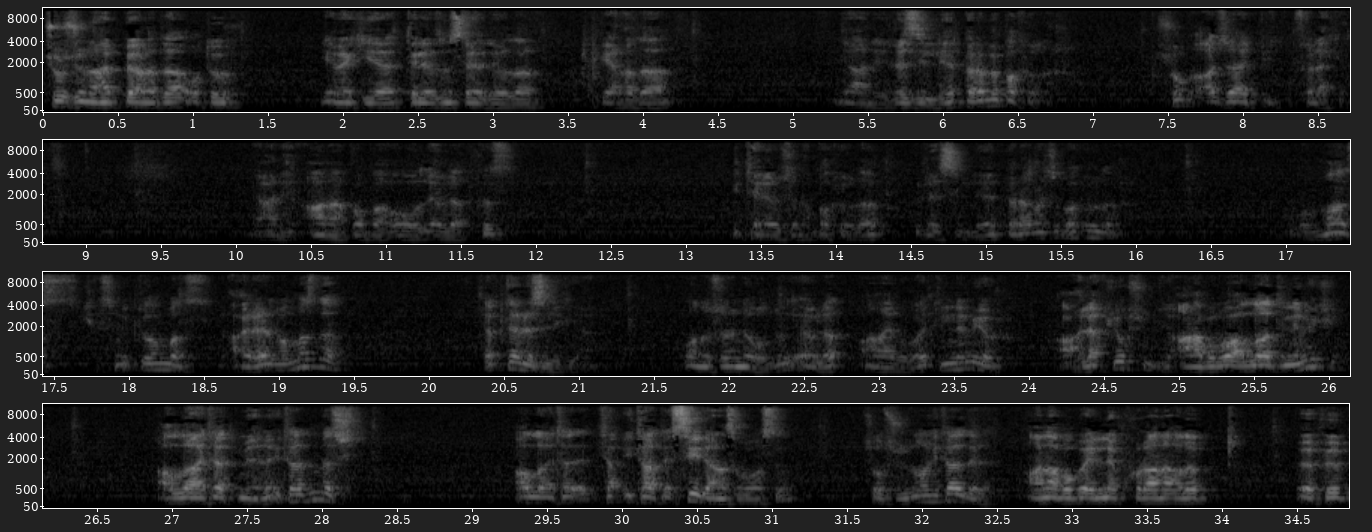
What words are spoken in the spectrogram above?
Çocuğuna hep bir arada otur, yemek ye, televizyon seyrediyorlar bir arada. Yani rezilliğe beraber bakıyorlar. Çok acayip bir felaket. Yani ana, baba, oğul, evlat, kız bir televizyona bakıyorlar, hep beraberce bakıyorlar. Olmaz, kesinlikle olmaz. Ayrı ayrı olmaz da hepten rezillik yani. Ondan sonra ne oldu? Evlat anayı babayı dinlemiyor. Ahlak yok çünkü. Ana baba Allah'ı dinlemiyor ki. Allah'a itaat etmeyene itaat etmez işte. Allah'a itaat, etseydi anası babası, çok çocuk ona itaat eder. Ana baba eline Kur'an'ı alıp, öpüp,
